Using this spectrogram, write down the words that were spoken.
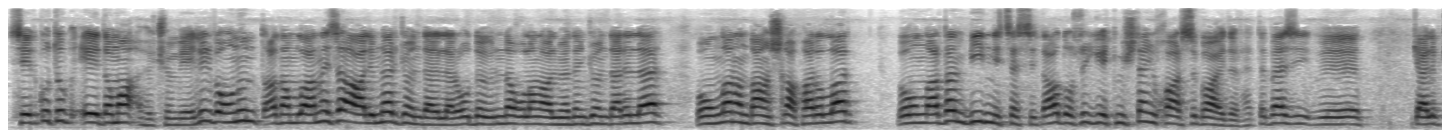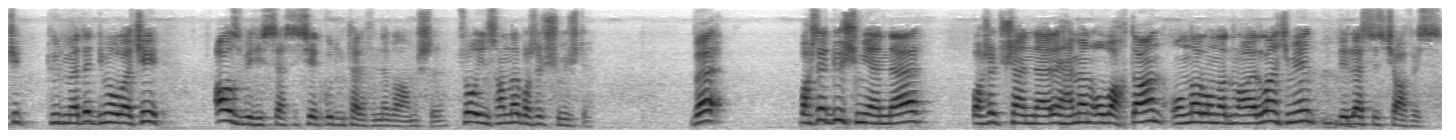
Seyd Qutub edama hökm verilir və onun adamlarına isə alimlər göndərirlər. O dövründə olan alimlərdən göndərirlər və onlarla danışıq aparırlar və onlardan bir neçəsi, daha doğrusu 70-dən yuxarısı qayıdır. Hətta bəzi e, gəlib ki, türmədə demək olar ki, az bir hissəsi Seyd Qudun tərəfində qalmışdı. Çox insanlar başa düşmüşdü. Və başa düşməyənlər, başa düşənləri həmən o vaxtdan, onlar onlardan ayrılan kimi deyirlər, siz kafirsiniz.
